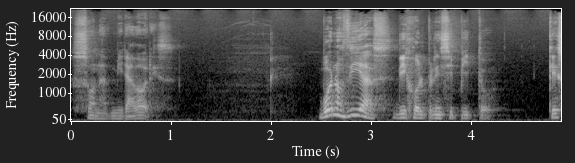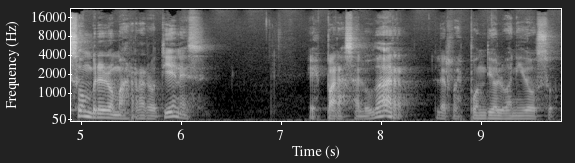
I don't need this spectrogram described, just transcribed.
son admiradores. Buenos días, dijo el principito, ¿qué sombrero más raro tienes? Es para saludar, le respondió el vanidoso.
